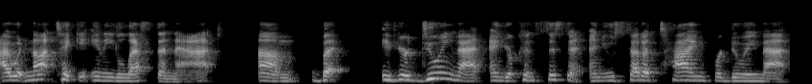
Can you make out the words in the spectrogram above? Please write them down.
I would not take it any less than that. Um, but if you're doing that and you're consistent and you set a time for doing that,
